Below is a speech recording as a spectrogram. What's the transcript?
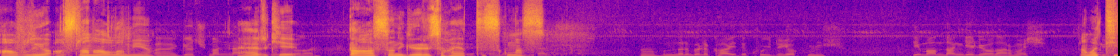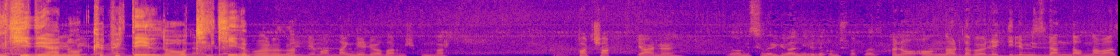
avlıyor, şey, aslan avlamıyor. e, göçmenler Eğer ki-. Dağ aslanı görürse hayatta sıkmaz. Ha, bunların böyle kaydı kuydu yokmuş. Limandan geliyorlarmış. Ama tilkiydi yani o. Köpek değildi o. O tilkiydi bu arada. Limandan geliyorlarmış bunlar. Kaçak yani. Bir sınır güvenliğiyle de konuşmak lazım. Hani o- onlar da böyle dilimizden de anlamaz.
